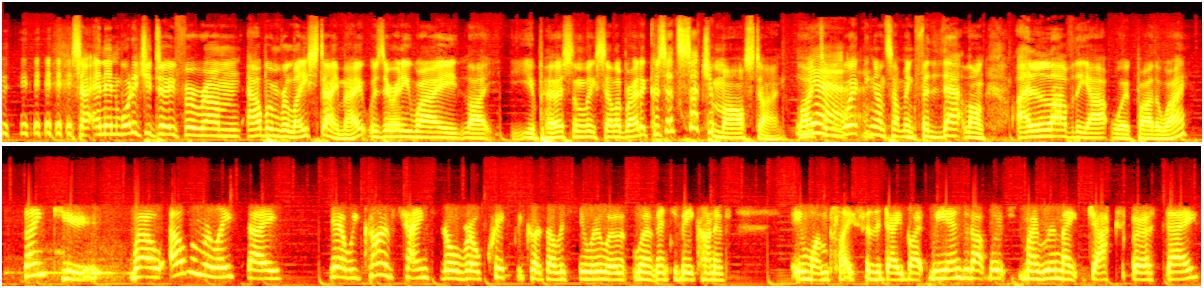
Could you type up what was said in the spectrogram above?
So, and then what did you do for um, album release day, mate? Was there any way, like, you personally celebrated? Because that's such a milestone. Like, to be working on something for that long. I love the artwork, by the way. Thank you. Well, album release day, yeah, we kind of changed it all real quick because obviously we were, weren't meant to be kind of in one place for the day, but we ended up with my roommate Jack's birthday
